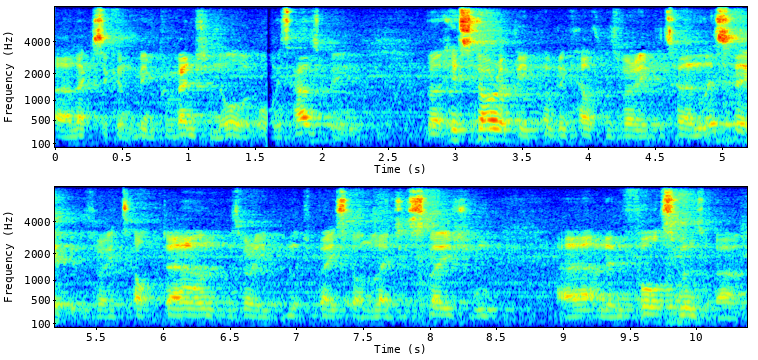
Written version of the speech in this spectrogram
uh, lexicon. I mean, prevention always has been. But historically, public health was very paternalistic, it was very top-down, it was very much based on legislation uh, and enforcement about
